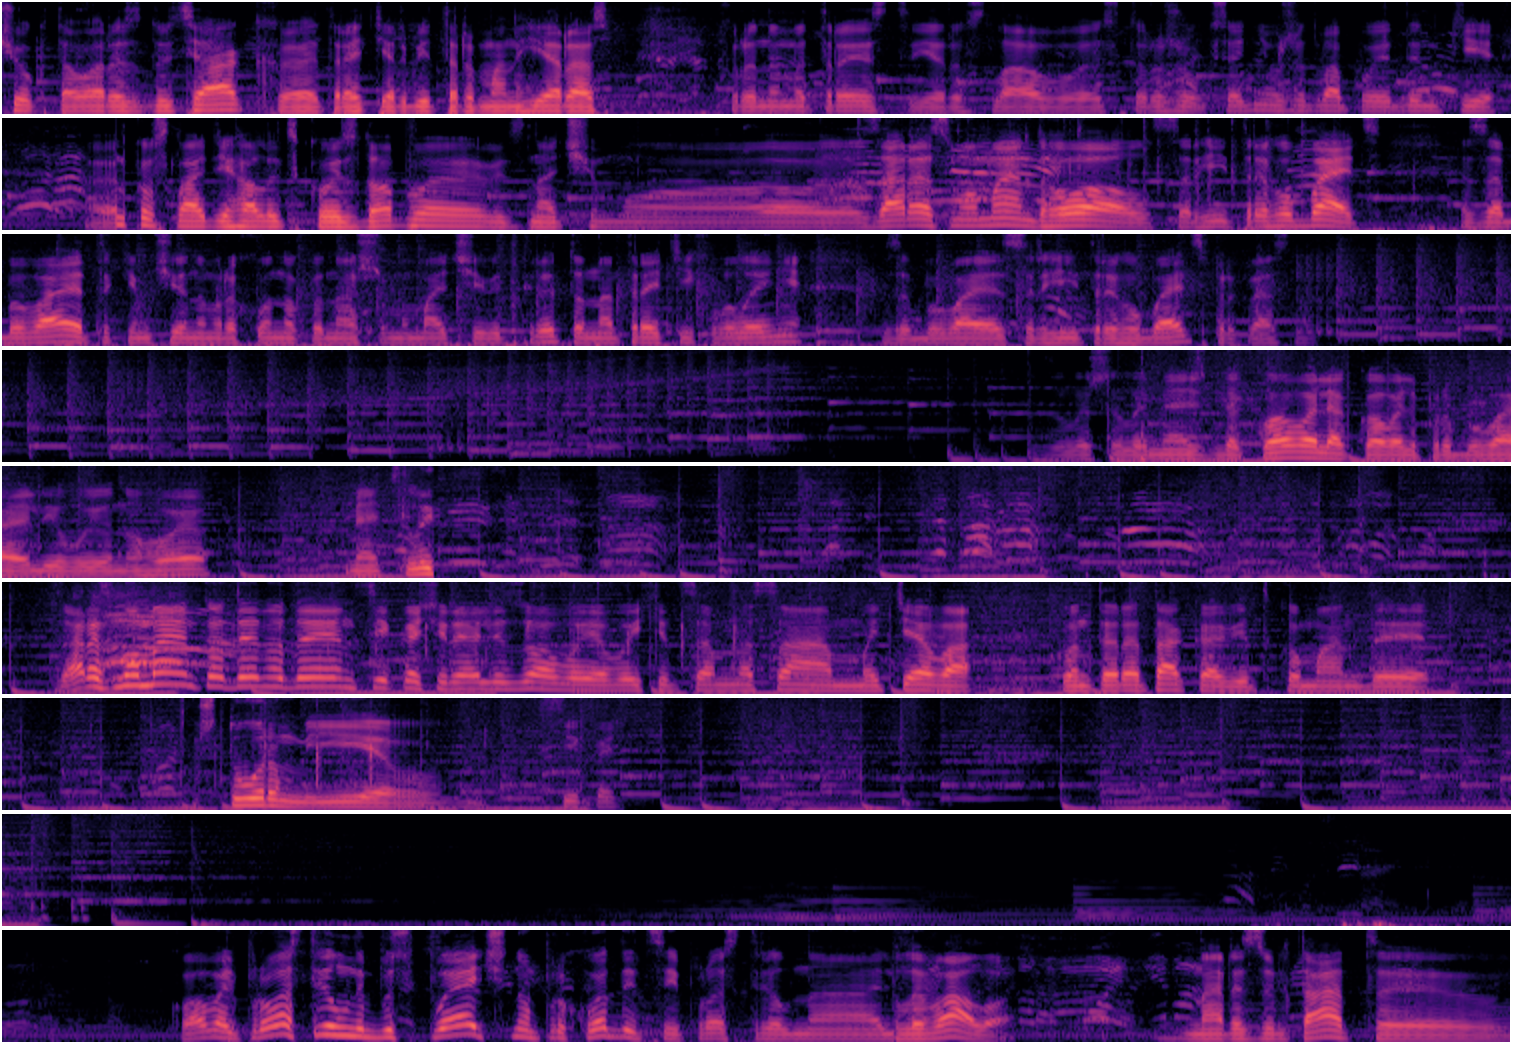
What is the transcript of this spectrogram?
Та Орес Дуцяк, е, третій арбітр Мангєрас, хронометрист Ярослав е, Сторожук. Сьогодні вже два поєдинки е, в складі Галицької здоби. Відзначимо зараз момент гол. Сергій Тригубець забиває таким чином рахунок у нашому матчі відкрито на третій хвилині. Забиває Сергій Тригубець. Прекрасно. Залишили м'яч для Коваля. Коваль пробиває лівою ногою. М'яч ли. Зараз момент 1-1. Сікач реалізовує вихід сам на сам. Миттєва контратака від команди Штурм і Сікач. Коваль простріл небезпечно проходить цей простріл на впливало на результат. е,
